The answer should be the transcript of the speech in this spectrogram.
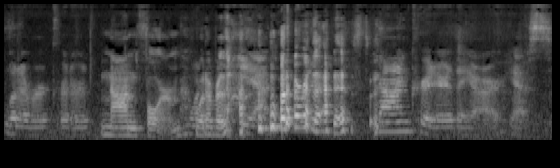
Whatever critter, non-form, What- whatever that, yeah. whatever that is. non-critter they are. Yes.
